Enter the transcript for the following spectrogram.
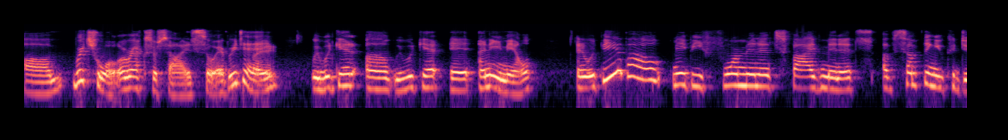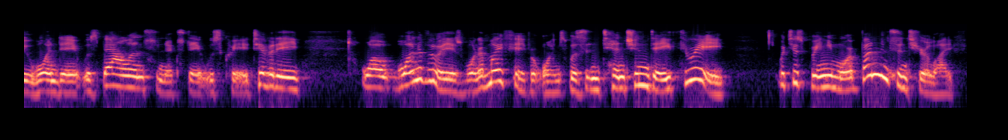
um, ritual or exercise. So every day right. we would get uh, we would get a, an email, and it would be about maybe four minutes, five minutes of something you could do. One day it was balance, the next day it was creativity. Well, one of the ways, one of my favorite ones, was intention day three, which is bringing more abundance into your life.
